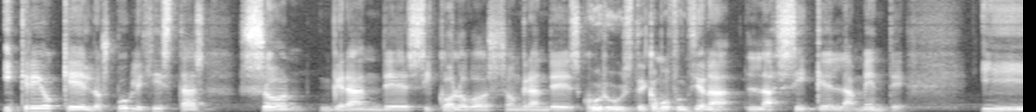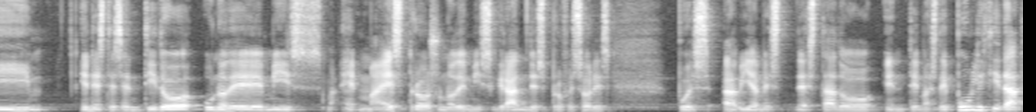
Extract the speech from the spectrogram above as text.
Y creo que los publicistas son grandes psicólogos, son grandes gurús de cómo funciona la psique, la mente. Y en este sentido, uno de mis maestros, uno de mis grandes profesores, pues había estado en temas de publicidad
